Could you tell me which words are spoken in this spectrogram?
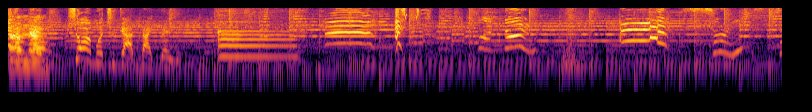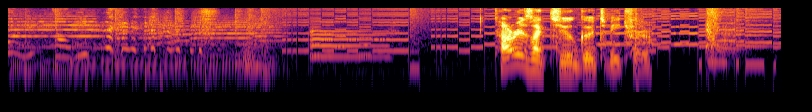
Oh no. Show them what you got, Night Baby. Tari is like too good to be true.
